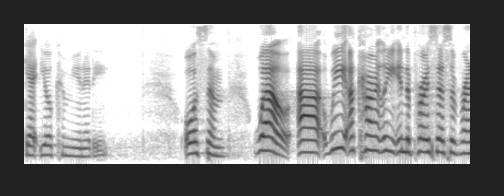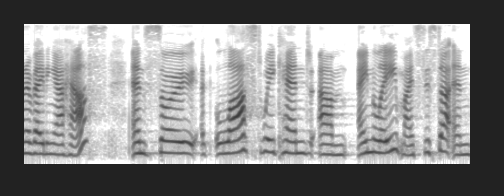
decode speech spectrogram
Get your community. Awesome. Well, uh, we are currently in the process of renovating our house. And so uh, last weekend, um, Emily, my sister, and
